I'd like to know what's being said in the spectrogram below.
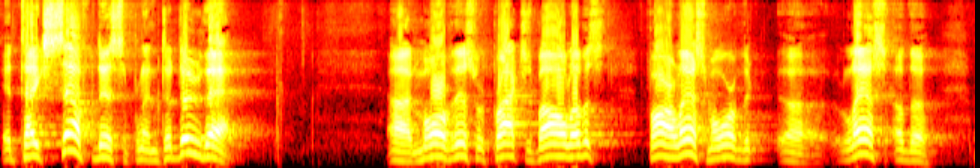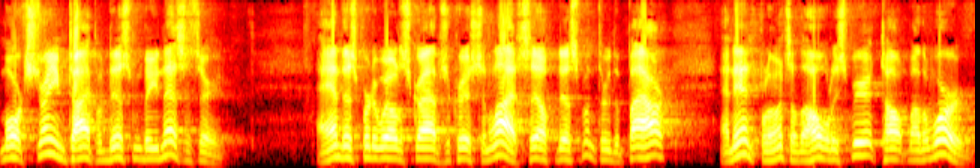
It takes self discipline to do that. Uh, more of this was practiced by all of us, far less more of the uh, less of the more extreme type of discipline be necessary. And this pretty well describes the Christian life self discipline through the power and influence of the Holy Spirit taught by the Word.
